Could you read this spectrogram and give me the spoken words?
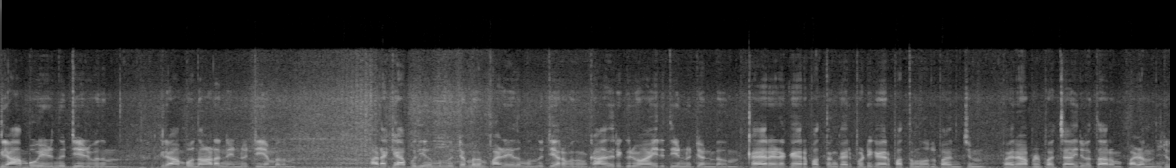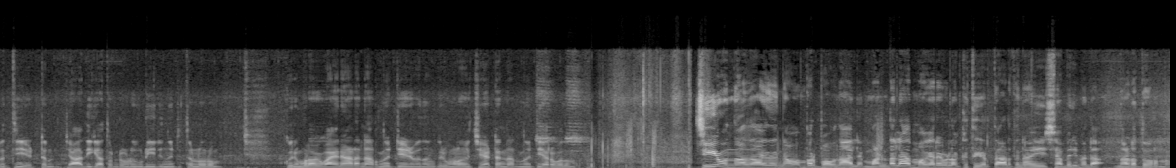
ഗ്രാമ്പു എഴുന്നൂറ്റി എഴുപതും ഗ്രാമ്പു നാടൻ എണ്ണൂറ്റി എൺപതും അടയ്ക്ക പുതിയത് മുന്നൂറ്റമ്പതും പഴയത് മുന്നൂറ്റി അറുപതും കാതിരിക്കുരു ആയിരത്തി എണ്ണൂറ്റി അൻപതും കയർ ഇഴക്കയർ പത്തും കരിപ്പൊട്ടി കയർ പത്ത് മുതൽ പതിനഞ്ചും പൈനാപ്പിൾ പച്ച ഇരുപത്താറും പഴം ഇരുപത്തി എട്ടും ജാതിക തൊണ്ടോടുകൂടി ഇരുന്നൂറ്റി തൊണ്ണൂറും കുരുമുളക് വയനാടൻ അറുന്നൂറ്റി എഴുപതും കുരുമുളക് ചേട്ടൻ അറുന്നൂറ്റി അറുപതും ഉച്ചയ്ക്ക് വന്ന് അതായത് നവംബർ പതിനാല് മണ്ഡല മകരവിളക്ക് തീർത്ഥാടനത്തിനായി ശബരിമല നട തുറന്നു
